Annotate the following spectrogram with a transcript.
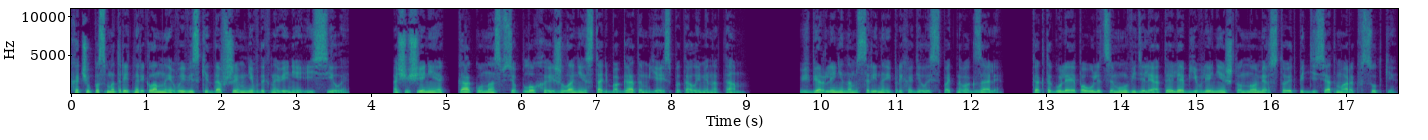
Хочу посмотреть на рекламные вывески, давшие мне вдохновение и силы. Ощущение, как у нас все плохо, и желание стать богатым я испытал именно там. В Берлине нам с Риной приходилось спать на вокзале. Как-то гуляя по улице, мы увидели отель и объявление, что номер стоит 50 марок в сутки.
